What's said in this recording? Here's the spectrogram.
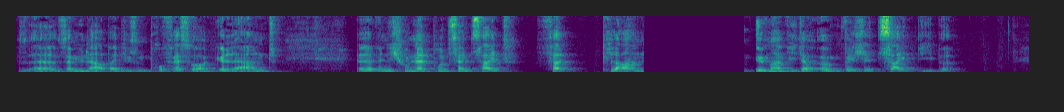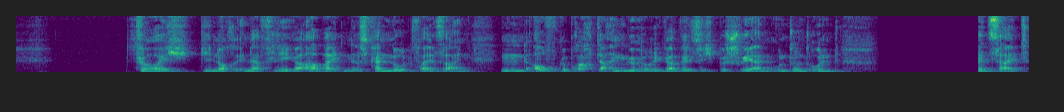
Seminar bei diesem Professor gelernt. Äh, wenn ich 100% Zeit verplane, immer wieder irgendwelche Zeitdiebe. Für euch, die noch in der Pflege arbeiten, es kann Notfall sein. Ein aufgebrachter Angehöriger will sich beschweren und und und. Zeit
